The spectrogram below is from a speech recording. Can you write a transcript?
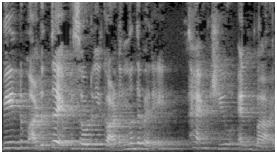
വീണ്ടും അടുത്ത എപ്പിസോഡിൽ കാണുന്നത് വരെ താങ്ക് യു ആൻഡ് ബൈ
